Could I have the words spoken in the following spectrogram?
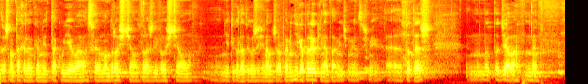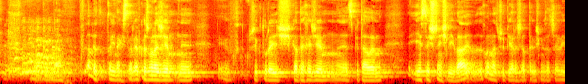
Zresztą ta Helenka mnie tak ujęła swoją mądrością, wrażliwością, nie tylko dlatego, że się nauczyła pamiętnika perełki na pamięć, mówiąc śmiech, to też, no, no to działa. No ale to, to, inna historia. W każdym razie y, przy którejś katechezie y, spytałem, jesteś szczęśliwa? Chyba nawet przy pierwszej, od tegośmy zaczęli.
